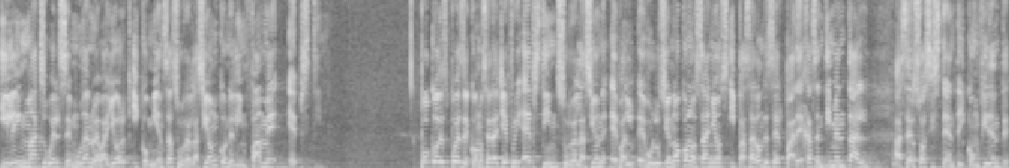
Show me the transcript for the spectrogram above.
Ghislaine Maxwell se muda a Nueva York y comienza su relación con el infame Epstein. Poco después de conocer a Jeffrey Epstein, su relación evolucionó con los años y pasaron de ser pareja sentimental a ser su asistente y confidente.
